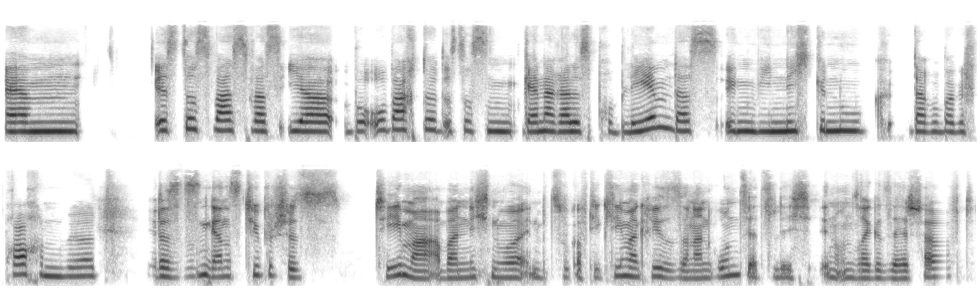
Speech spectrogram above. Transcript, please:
Ähm, Ist das was, was ihr beobachtet? Ist das ein generelles Problem, dass irgendwie nicht genug darüber gesprochen wird? Ja, das ist ein ganz typisches Thema, aber nicht nur in Bezug auf die Klimakrise, sondern grundsätzlich in unserer Gesellschaft.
